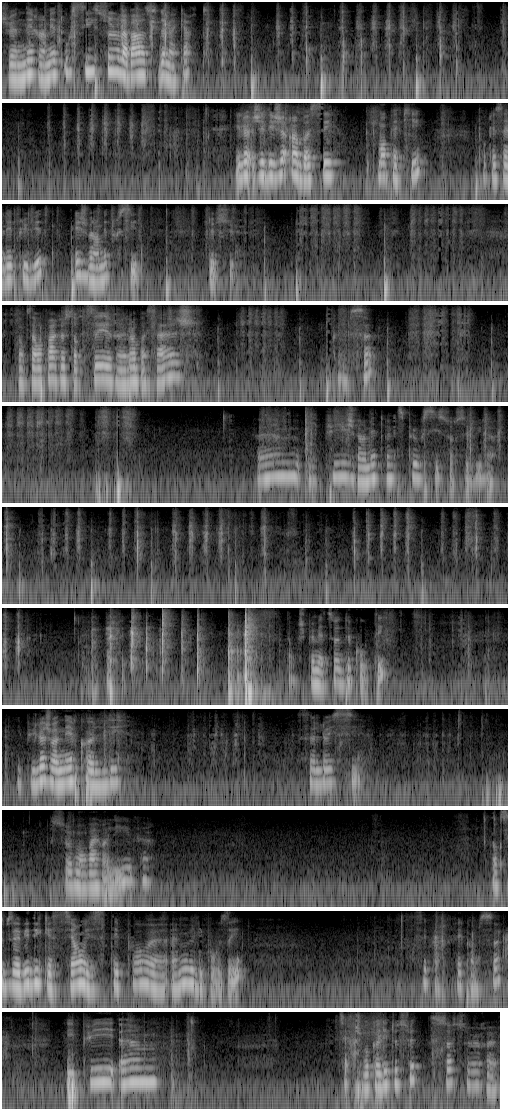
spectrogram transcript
je vais venir en mettre aussi sur la base de ma carte. Et là, j'ai déjà embossé mon papier pour que ça aille plus vite. Et je vais en mettre aussi dessus. Donc, ça va faire ressortir euh, l'embossage. Comme ça. Euh, et puis, je vais en mettre un petit peu aussi sur celui-là. mettre ça de côté. Et puis là, je vais venir coller celle-là ici sur mon verre olive. Donc, si vous avez des questions, n'hésitez pas euh, à me les poser. C'est parfait comme ça. Et puis, euh, je vais coller tout de suite ça sur, euh,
